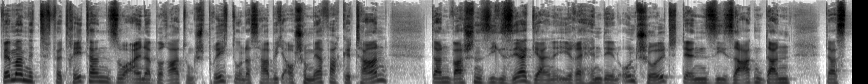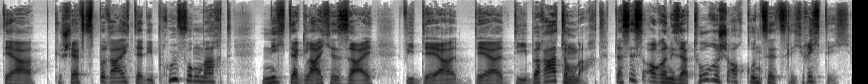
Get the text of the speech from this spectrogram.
Wenn man mit Vertretern so einer Beratung spricht, und das habe ich auch schon mehrfach getan, dann waschen sie sehr gerne ihre Hände in Unschuld, denn sie sagen dann, dass der Geschäftsbereich, der die Prüfung macht, nicht der gleiche sei wie der, der die Beratung macht. Das ist organisatorisch auch grundsätzlich richtig.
